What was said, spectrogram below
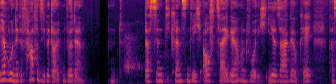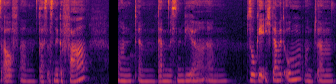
ja, wo eine Gefahr für sie bedeuten würde. Und das sind die Grenzen, die ich aufzeige und wo ich ihr sage, okay, pass auf, ähm, das ist eine Gefahr und ähm, da müssen wir ähm, so gehe ich damit um und ähm,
